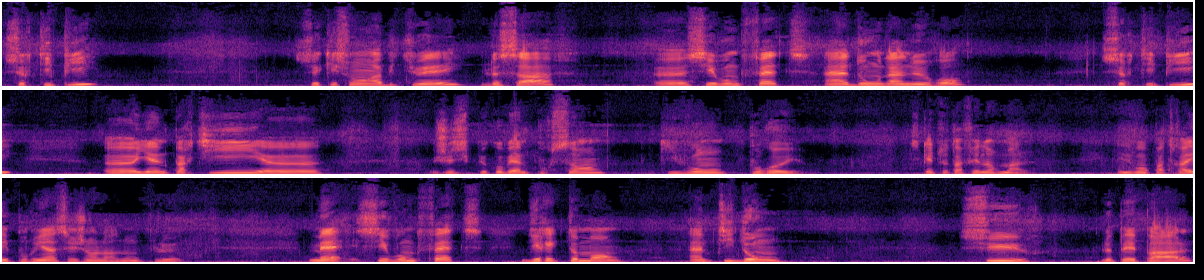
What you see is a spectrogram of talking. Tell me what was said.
sur Tipeee, ceux qui sont habitués le savent. Euh, si vous me faites un don d'un euro sur Tipeee, euh, il y a une partie, euh, je ne sais plus combien de pourcents, qui vont pour eux. Ce qui est tout à fait normal. Ils ne vont pas travailler pour rien ces gens-là non plus. Mais si vous me faites directement un petit don sur le Paypal,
